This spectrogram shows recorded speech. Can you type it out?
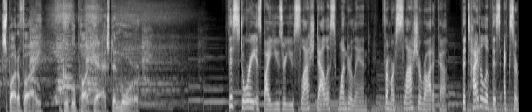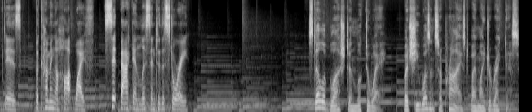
Spotify, Google Podcast, and more. This story is by user you slash Dallas Wonderland from our slash erotica. The title of this excerpt is Becoming a Hot Wife. Sit back and listen to the story. Stella blushed and looked away, but she wasn't surprised by my directness.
